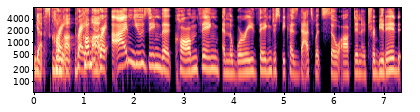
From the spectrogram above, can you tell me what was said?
Yes, calm right, up. Right, calm up. right. I'm using the calm thing and the worried thing just because that's what's so often attributed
